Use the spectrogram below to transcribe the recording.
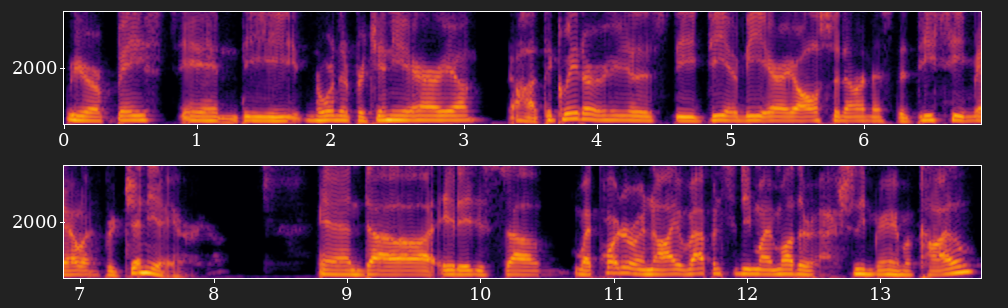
We are based in the Northern Virginia area. Uh, the greater area is the DMV area, also known as the DC, Maryland, Virginia area. And uh, it is uh, my partner and I, who happens to be my mother, actually, Mary Mikhail.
